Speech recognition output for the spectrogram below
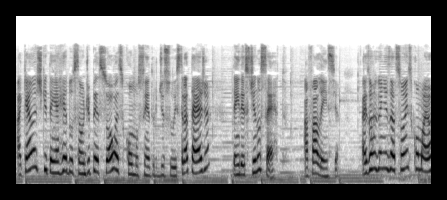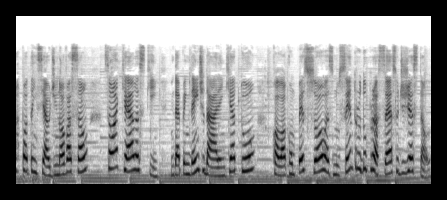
Aquelas que têm a redução de pessoas como centro de sua estratégia têm destino certo a falência. As organizações com maior potencial de inovação são aquelas que, independente da área em que atuam, colocam pessoas no centro do processo de gestão.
